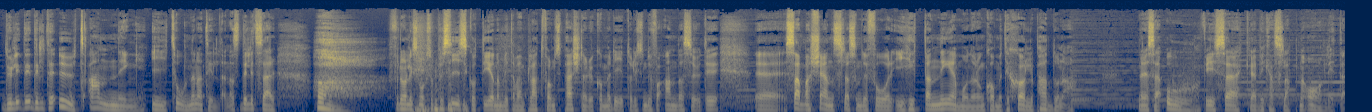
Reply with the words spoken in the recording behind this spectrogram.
du, det, det är lite utandning i tonerna till den. Alltså det är lite så här... Oh, för du har liksom också precis gått igenom lite av en plattformspers när du kommer dit och liksom du får andas ut. Det är eh, samma känsla som du får i Hitta Nemo när de kommer till sköldpaddorna. När det är så här, oh, vi är säkra, vi kan slappna av lite.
